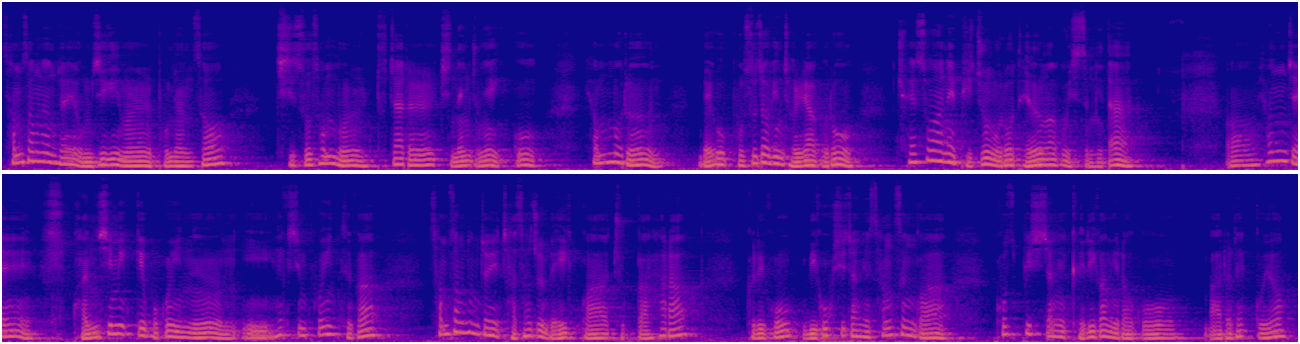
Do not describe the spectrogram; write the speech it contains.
삼성전자의 움직임을 보면서 지수 선물 투자를 진행 중에 있고 현물은 매우 보수적인 전략으로 최소한의 비중으로 대응하고 있습니다. 어, 현재 관심 있게 보고 있는 이 핵심 포인트가 삼성전자의 자사주 매입과 주가 하락, 그리고 미국 시장의 상승과 코스피 시장의 괴리감이라고 말을 했고요.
